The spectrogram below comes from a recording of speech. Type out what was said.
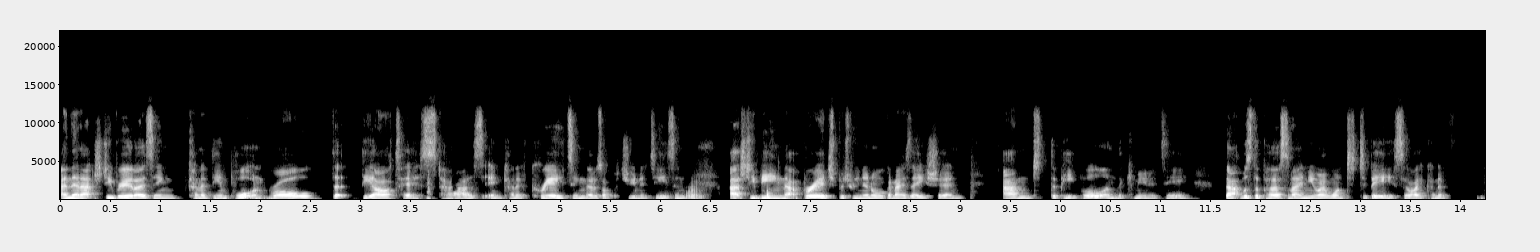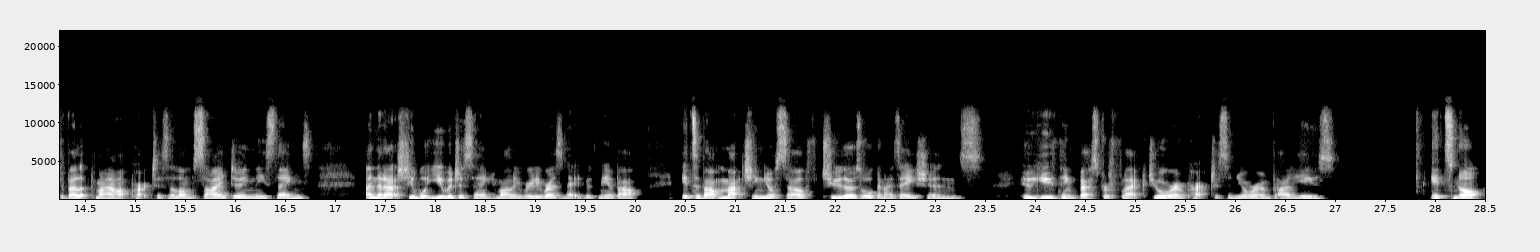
And then actually realizing kind of the important role that the artist has in kind of creating those opportunities and actually being that bridge between an organization and the people and the community. That was the person I knew I wanted to be. So I kind of developed my art practice alongside doing these things and that actually what you were just saying himali really resonated with me about. It's about matching yourself to those organizations who you think best reflect your own practice and your own values. It's not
